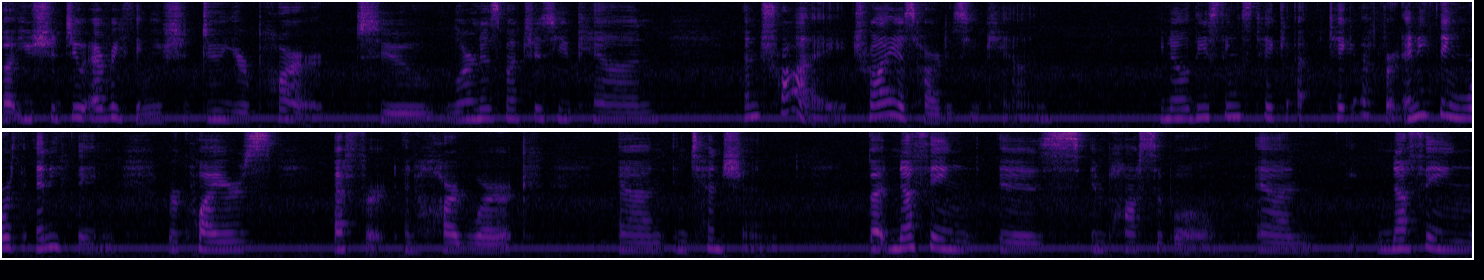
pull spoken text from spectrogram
But you should do everything. You should do your part to learn as much as you can and try. Try as hard as you can. You know, these things take take effort. Anything worth anything requires effort and hard work and intention. But nothing is impossible and nothing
